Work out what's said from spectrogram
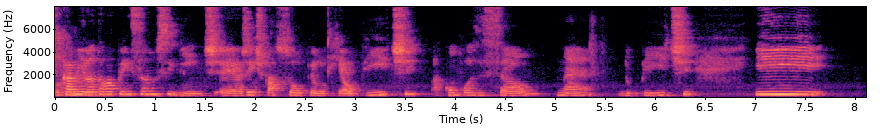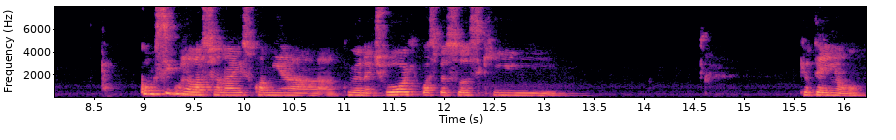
Ô, Camila, eu tava pensando o seguinte, é, a gente passou pelo que é o pitch, a composição, né, do pitch, e consigo relacionar isso com a minha, com o meu network, com as pessoas que que eu tenho,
